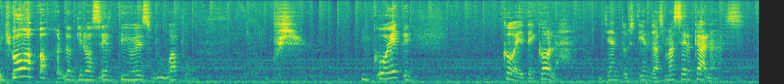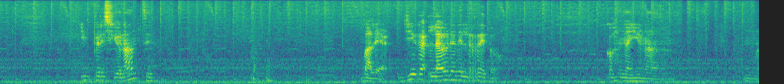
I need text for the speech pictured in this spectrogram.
¡Yo! Lo quiero hacer, tío. Es muy guapo. Un cohete. Cohete cola. Ya en tus tiendas más cercanas. Impresionante. Vale, llega la hora del reto cogen ahí una una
